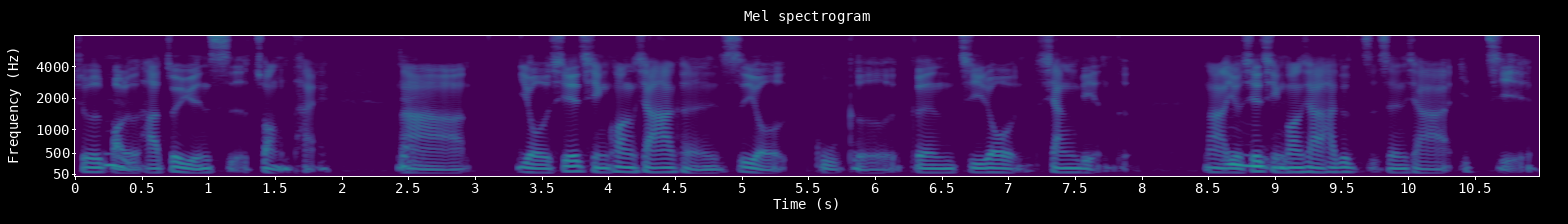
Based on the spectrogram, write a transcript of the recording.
就是保留它最原始的状态。那有些情况下，它可能是有骨骼跟肌肉相连的。那有些情况下，它就只剩下一节，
